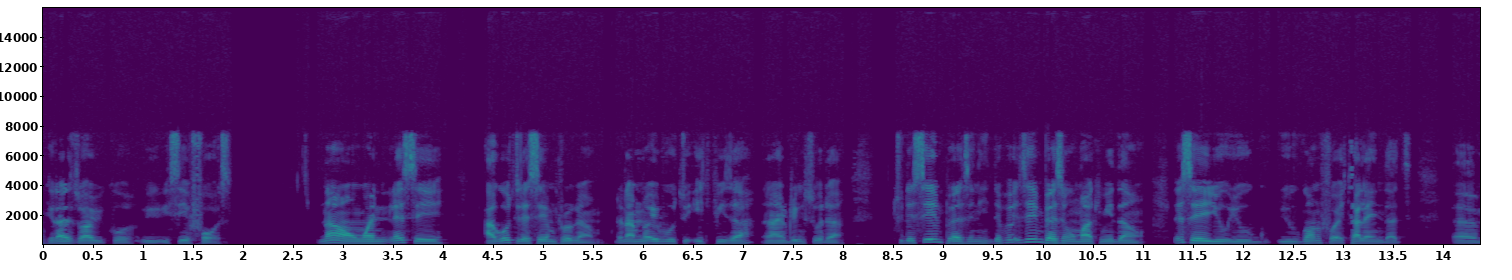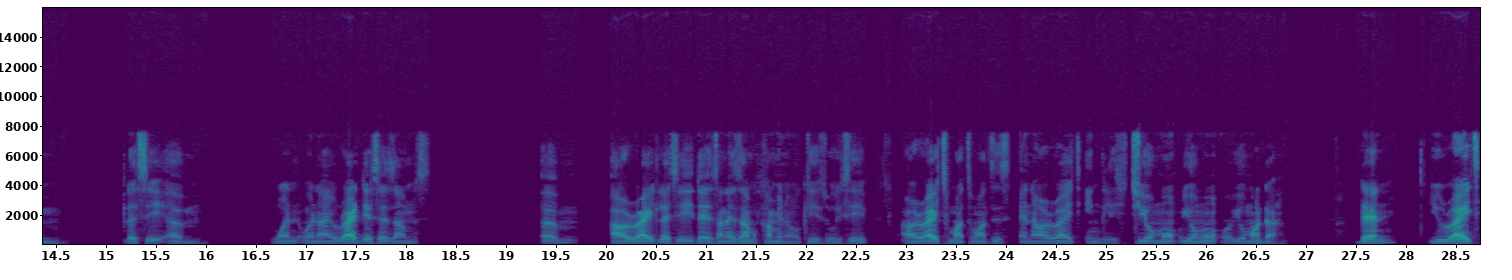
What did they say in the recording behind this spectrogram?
Okay, that is why we call we, we say false. Now, when let's say I go to the same program, then I'm not able to eat pizza and I drink soda. To the same person, the same person will mark me down. Let's say you you you've gone for a challenge that um let's say um when when I write these exams, um I'll write let's say there's an exam coming okay so we say I'll write mathematics and I'll write English to your mom your mom or your mother. Then you write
